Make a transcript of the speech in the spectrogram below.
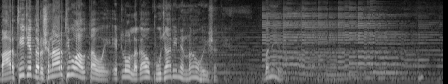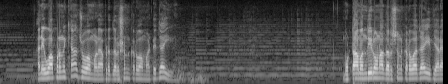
બહારથી જે દર્શનાર્થીઓ આવતા હોય, એટલો લગાવ પૂજારીને ન હોઈ શકે. બને અને એવું આપણને ક્યાં જોવા મળે? આપણે દર્શન કરવા માટે જઈએ. મોટા મંદિરોના દર્શન કરવા જઈએ ત્યારે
